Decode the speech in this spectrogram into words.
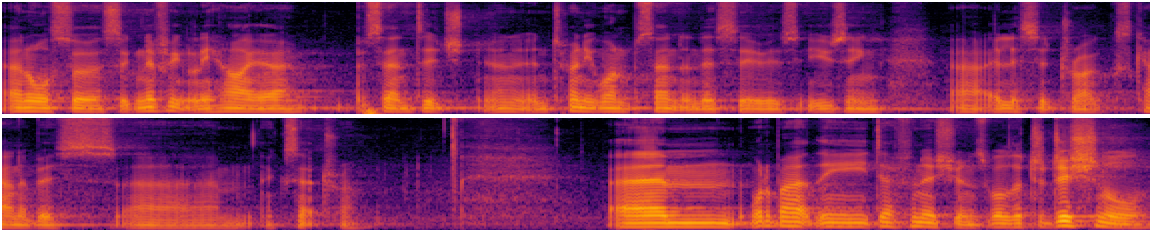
and also a significantly higher percentage, and 21% in this series, using uh, illicit drugs, cannabis, um, etc. Um, what about the definitions? Well, the traditional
